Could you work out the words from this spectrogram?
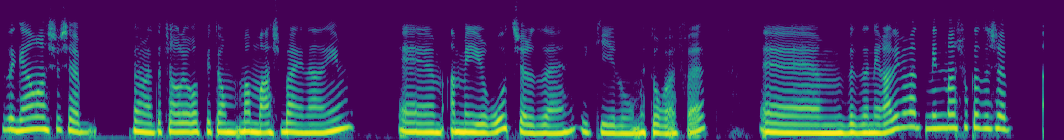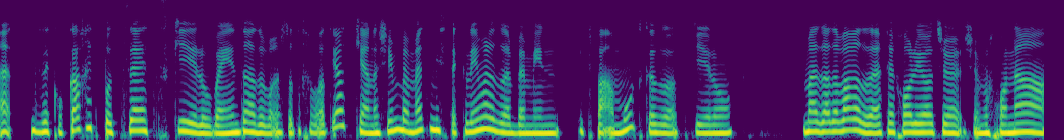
זה גם משהו שבאמת אפשר לראות פתאום ממש בעיניים. המהירות של זה היא כאילו מטורפת. אמ, וזה נראה לי באמת מין משהו כזה שזה כל כך התפוצץ כאילו באינטרנט וברשתות החברתיות, כי אנשים באמת מסתכלים על זה במין התפעמות כזאת, כאילו, מה זה הדבר הזה, איך יכול להיות ש, שמכונה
